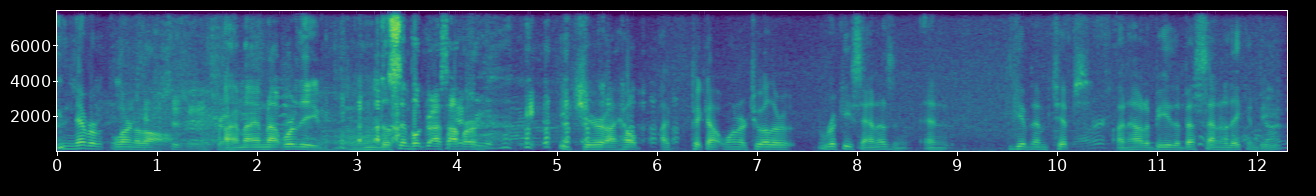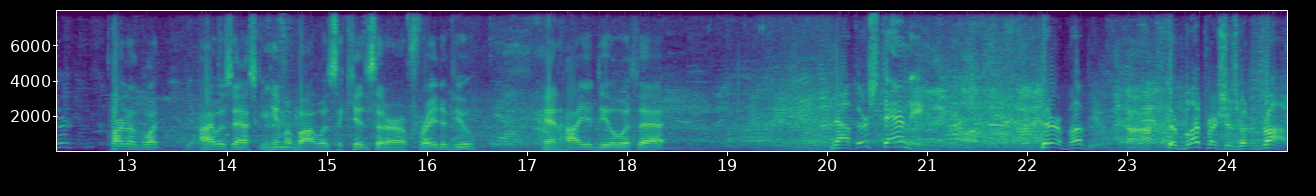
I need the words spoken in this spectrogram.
you never learn at all. I'm, I'm not worthy. the simple grasshopper. Each year I help, I pick out one or two other rookie Santas and, and give them tips on how to be the best Santa they can be. Part of what I was asking him about was the kids that are afraid of you and how you deal with that. Now, if they're standing, they're above you. Uh-huh. Their blood pressure is going to drop.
